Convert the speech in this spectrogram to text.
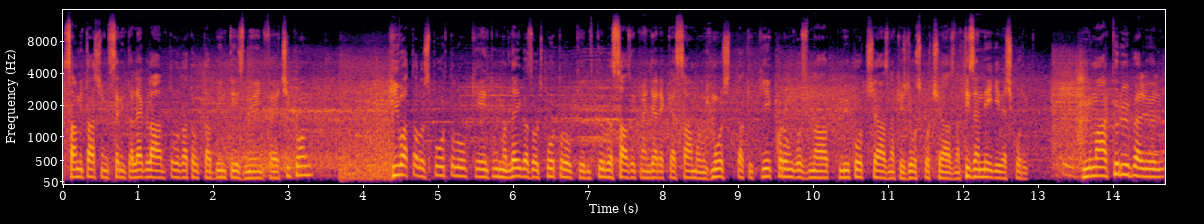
számításunk szerint a leglátogatottabb intézmény Felcsikon. Hivatalos sportolóként, úgymond leigazolt sportolóként kb. 150 gyerekkel számolunk most, akik jégkorongoznak, műkorcsáznak és gyorskocsáznak, 14 éves korig. Mi már körülbelül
